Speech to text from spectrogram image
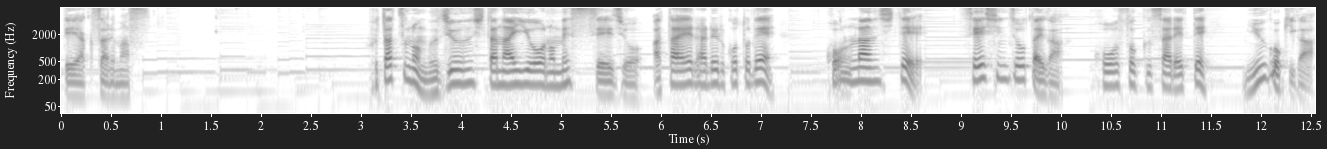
って訳されます。2つの矛盾した内容のメッセージを与えられることで混乱して精神状態が拘束されて身動きが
